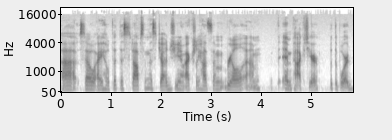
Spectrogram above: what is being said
Uh, so I hope that this stops and this judge you know actually has some real um, impact here with the board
